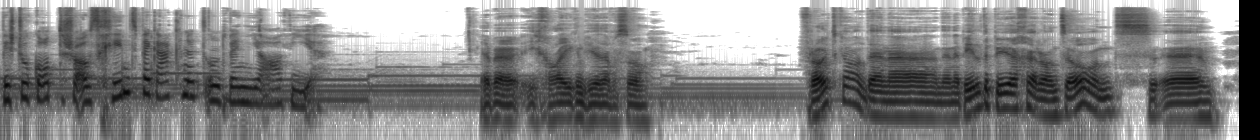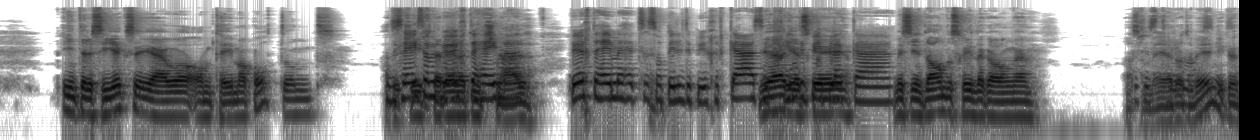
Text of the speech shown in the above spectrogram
bist du Gott schon als Kind begegnet und wenn ja, wie? Eben, ich habe irgendwie einfach so Freude gehabt an diesen, Bilderbüchern und so und äh, interessiert gesehen auch am Thema Gott und Das die heisst aber bei euch daheim. Bei euch daheim hat es so Bilderbücher gegeben, es Ja, hat die Kinderbibeln gegeben. Wir sind in die Landeskirche gegangen. Also mehr Thema oder weniger.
